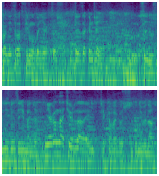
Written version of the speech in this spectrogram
Koniec teraz filmu będzie jak coś. To jest zakończenie. Serio, że nic więcej nie będzie. Nie oglądajcie już dalej. Nic ciekawego już się tu nie wydarzy.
